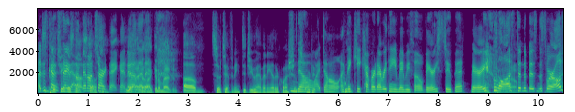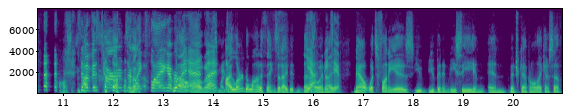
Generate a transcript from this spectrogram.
I just gotta Pitching say that. I've been on. Shark Tank. I know yeah, I, that know, I can imagine. Um, so Tiffany, did you have any other questions? No, did- I don't. I We- think he covered everything. He made me feel very stupid, very lost no. in the business world. Awesome. Some of his terms are like flying over Well- my head, well, but my. I learned a lot of things that I didn't know. yeah, and me I, too. Now, what's funny is you you've been in VC and and venture capital, all that kind of stuff.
